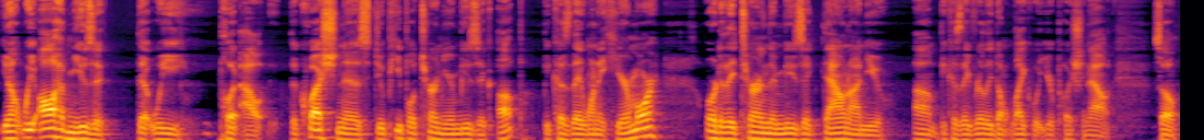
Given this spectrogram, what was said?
you know, we all have music that we put out. The question is, do people turn your music up because they want to hear more, or do they turn their music down on you um, because they really don't like what you're pushing out? So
